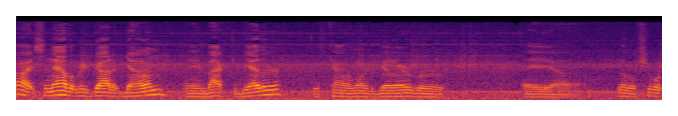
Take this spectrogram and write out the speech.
Alright, so now that we've got it done and back together, just kind of wanted to go over a uh, little short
